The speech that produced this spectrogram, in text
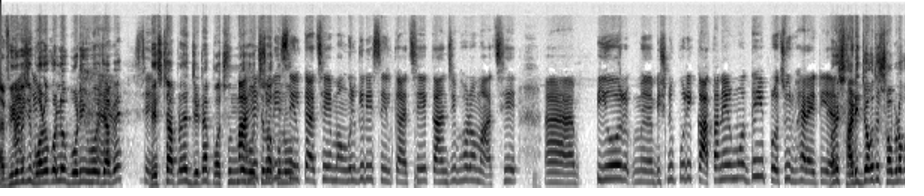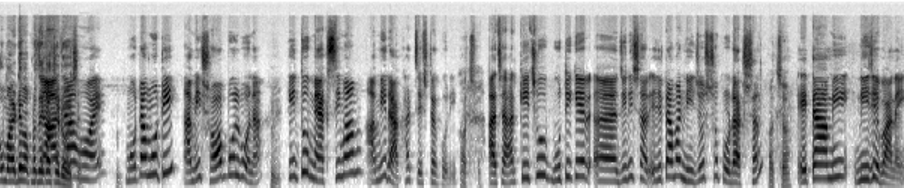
আর ভিডিও বেশি বড় করলেও বোরিং হয়ে হ্যাঁ, যাবে। বেস্ট বেস্টটা আপনাদের যেটা পছন্দ হচ্ছে বা কোনো সিল্ক আছে মঙ্গলগিরি সিল্ক আছে কাঞ্জিভরম আছে পিওর বিষ্ণুপুরি কাতানের মধ্যেই প্রচুর ভ্যারাইটি মানে আছে। শাড়ির জগতে সব রকম আইটেম আপনাদের কাছে রয়েছে। হয় মোটামুটি আমি সব বলব না কিন্তু ম্যাক্সিমাম আমি রাখার চেষ্টা করি। আচ্ছা। আচ্ছা আর কিছু বুটিকের জিনিস আর যেটা আমার নিজস্ব প্রোডাকশন আচ্ছা। এটা আমি নিজে বানাই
